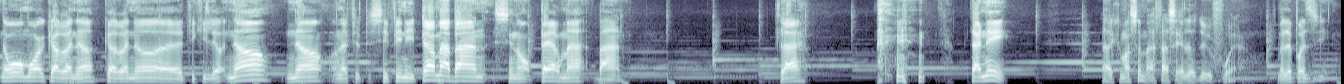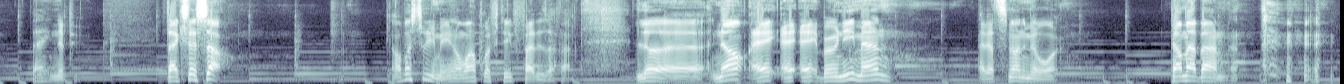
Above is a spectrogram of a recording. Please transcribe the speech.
no more Corona, Corona euh, tequila. Non, non, on a fait, c'est fini. Permaban, sinon permaban. Claire? Tanné. Alors, comment ça, ma face est là deux fois? Tu me l'as pas dit? Ben, il n'y en a plus. Fait que c'est ça. On va streamer, on va en profiter pour faire des affaires. Là, euh, non, hey, hey, hey, Bernie, man, avertissement numéro un. Permaban, man.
